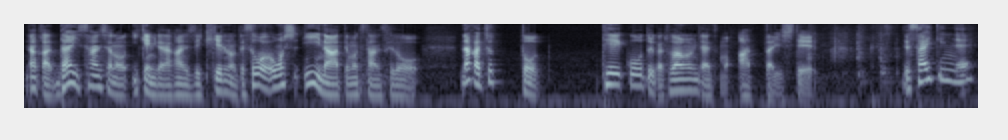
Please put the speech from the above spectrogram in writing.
なんか第三者の意見みたいな感じで聞けるのってすごい面白いいなって思ってたんですけど、なんかちょっと抵抗というかトラウマみたいなやつもあったりして、で、最近ね、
